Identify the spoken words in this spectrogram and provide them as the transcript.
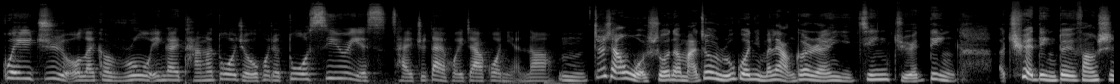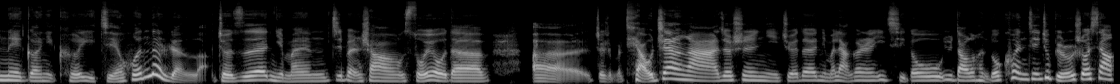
规矩 or like a rule 应该谈了多久或者多 serious 才去带回家过年呢？嗯，就像我说的嘛，就如果你们两个人已经决定、呃、确定对方是那个你可以结婚的人了，就是你们基本上所有的呃这什么挑战啊，就是你觉得你们两个人一起都遇到了很多困境，就比如说像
